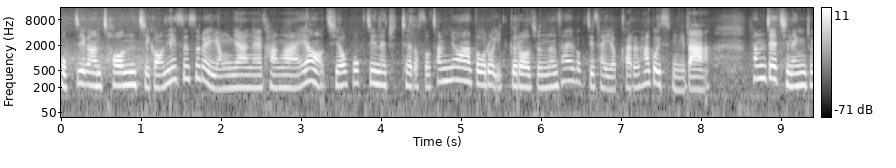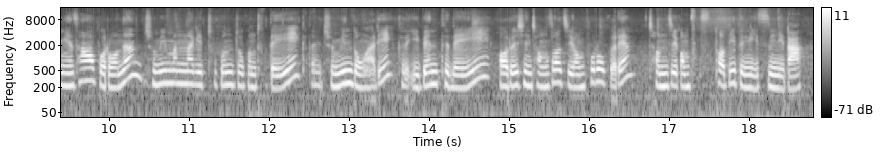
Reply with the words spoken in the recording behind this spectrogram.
복지관 전 직원이 스스로의 역량을 강화하여 지역 복지의 주체로서 참여하도록 이끌어주는 사회복지사 역할을 하고 있습니다. 현재 진행 중인 사업으로는 주민 만나기 두근두근 투데이, 그다음에 주민 동아리, 그리고 이벤트 데이, 어르신 정서 지원 프로그램, 전 직원 북스터디 등이 있습니다.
